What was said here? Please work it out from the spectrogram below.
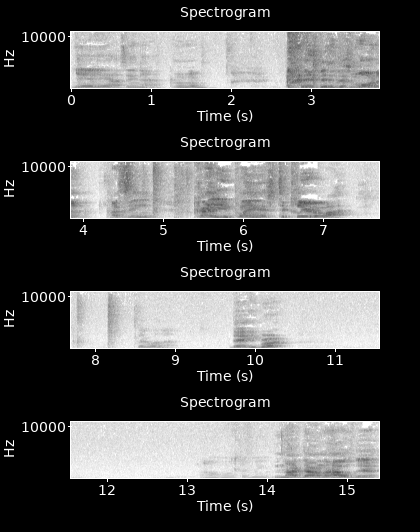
Yeah, yeah, I seen that. Mm-hmm. and then this morning, I seen Kanye plans to clear the lot Clear what up? that he brought. I don't know what that means. Knock down the house that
